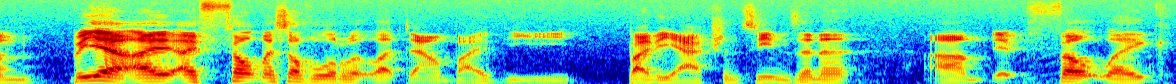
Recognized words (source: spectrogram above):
Um, but yeah, I, I felt myself a little bit let down by the by the action scenes in it. Um, it felt like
